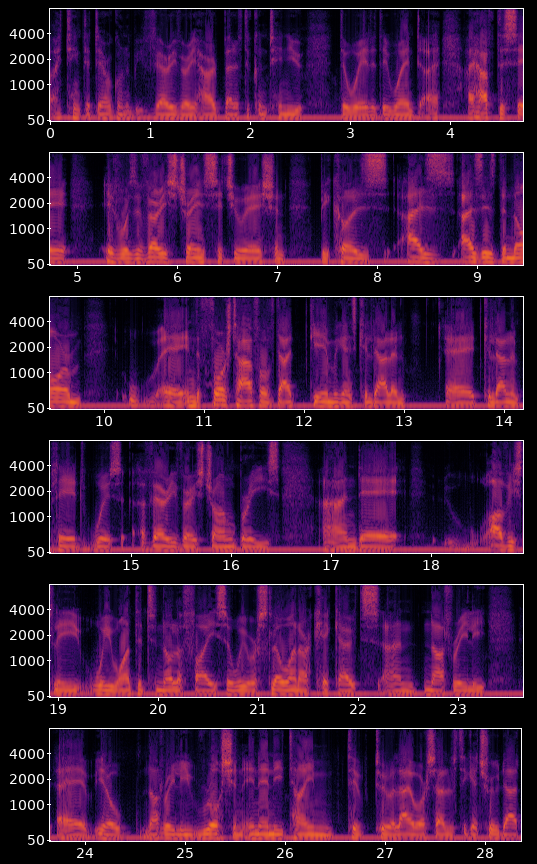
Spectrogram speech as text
I think that they're going to be very very hard bet if they continue the way that they went. I, I have to say it was a very strange situation because as as is the norm uh, in the first half of that game against Kildallan. Uh, played with a very, very strong breeze, and uh, obviously we wanted to nullify, so we were slow on our kickouts and not really, uh, you know, not really rushing in any time to to allow ourselves to get through that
